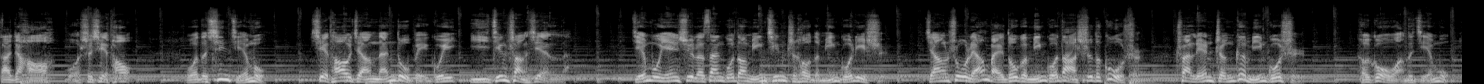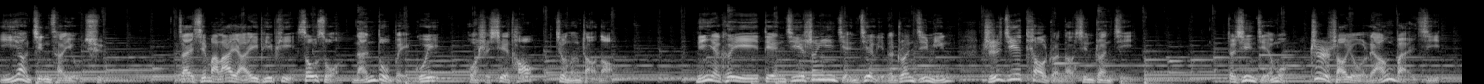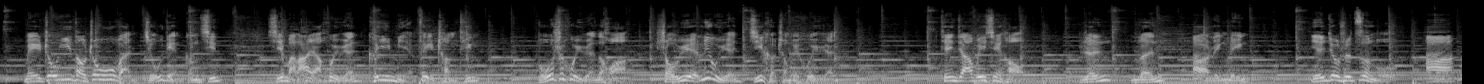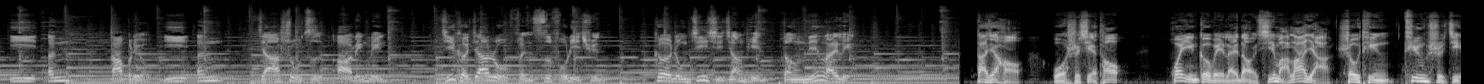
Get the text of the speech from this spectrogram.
大家好，我是谢涛，我的新节目《谢涛讲南渡北归》已经上线了。节目延续了三国到明清之后的民国历史，讲述两百多个民国大师的故事，串联整个民国史，和过往的节目一样精彩有趣。在喜马拉雅 APP 搜索“南渡北归”或是谢涛就能找到。您也可以点击声音简介里的专辑名，直接跳转到新专辑。这新节目至少有两百集。每周一到周五晚九点更新，喜马拉雅会员可以免费畅听，不是会员的话，首月六元即可成为会员。添加微信号“人文二零零”，也就是字母 R E N W E N 加数字二零零，即可加入粉丝福利群，各种惊喜奖品等您来领。大家好，我是谢涛，欢迎各位来到喜马拉雅收听《听世界》。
